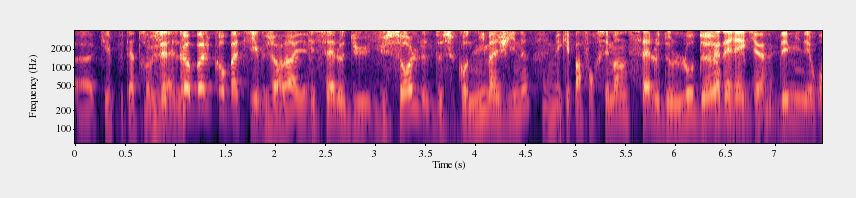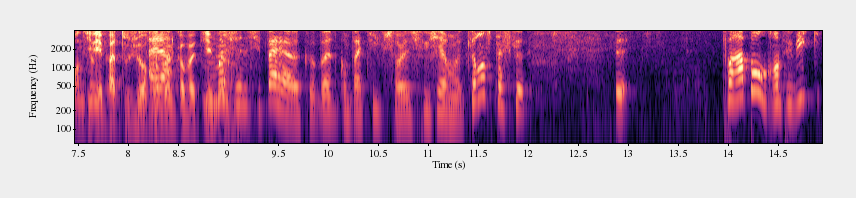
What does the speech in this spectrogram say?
euh, qui est peut-être Vous celle, êtes Cobol compatible, voilà, Jean-Marie. qui est celle du, du sol, de ce qu'on imagine, mais qui n'est pas forcément celle de l'odeur Frédéric, goût des minéraux en Qui n'est pas toujours Alors, compatible. Moi, je ne suis pas euh, cobode compatible sur le sujet en l'occurrence parce que euh, par rapport au grand public,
